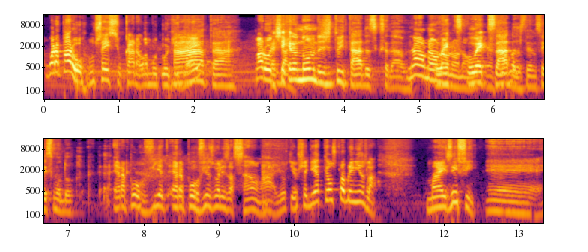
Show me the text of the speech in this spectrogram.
Agora parou. Não sei se o cara lá mudou de ah, ideia. Ah, tá. Parou Achei que era o número de tweetadas que você dava. Não, não, ou não, ex, não, não. Ou exadas, né? não sei se mudou. Era por, via, era por visualização lá. Eu, eu cheguei a ter uns probleminhas lá. Mas, enfim, é,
